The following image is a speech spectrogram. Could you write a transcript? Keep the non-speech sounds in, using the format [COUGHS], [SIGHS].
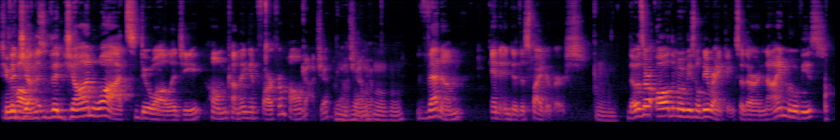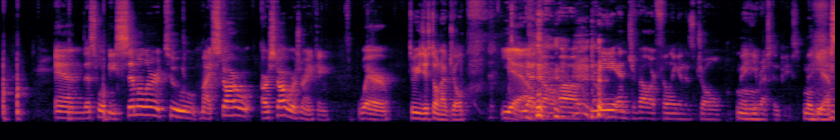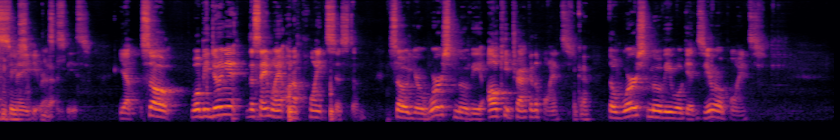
Two the, jo- the Jon Watts duology, Homecoming and Far From Home, Gotcha. Gotcha. Mhm, mhm, Venom, and Into the Spider Verse. mhm. Those are all the movies we'll be ranking. So there are nine movies, and this will be similar to my Star our Star Wars ranking, where So you just don't have Joel. yeah, Yeah, no. Uh, [LAUGHS] me and Javel are filling in as Joel. May he Mhm. rest in peace. May he yes, rest in peace. may he rest in peace. Yep. So we'll be doing it the same way on a point system. So your worst movie, I'll keep track of the points. Okay. The worst movie will get zero points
